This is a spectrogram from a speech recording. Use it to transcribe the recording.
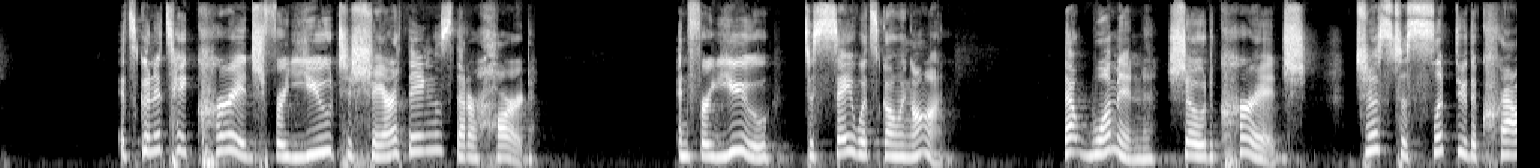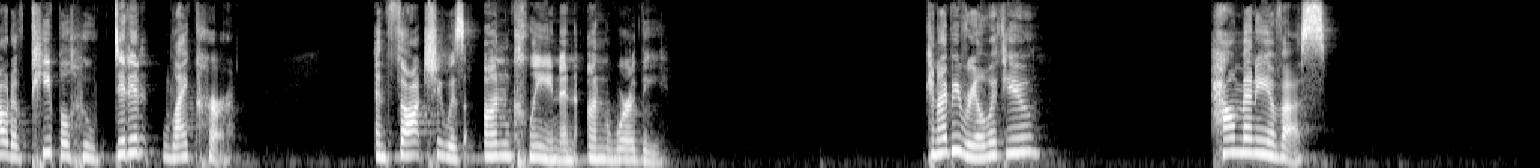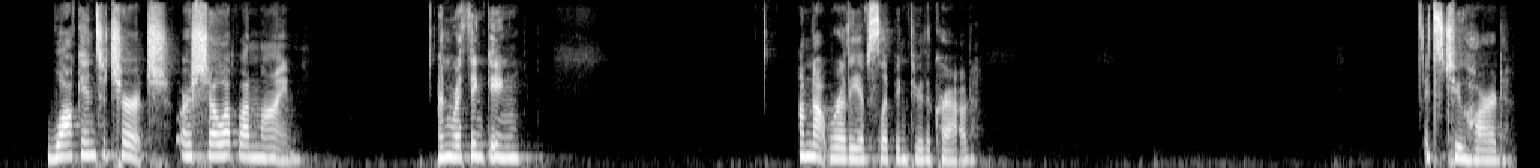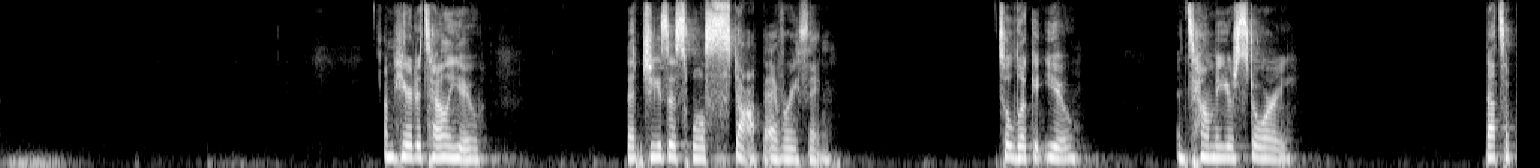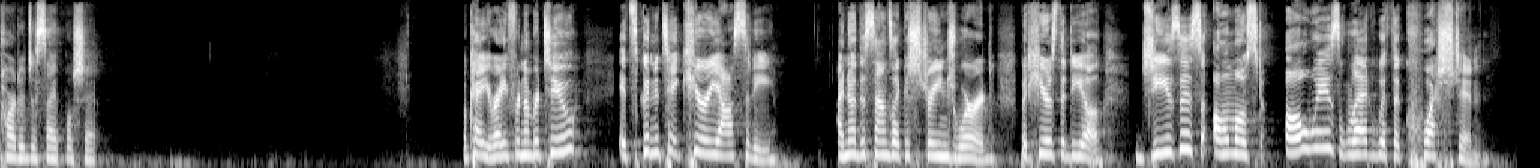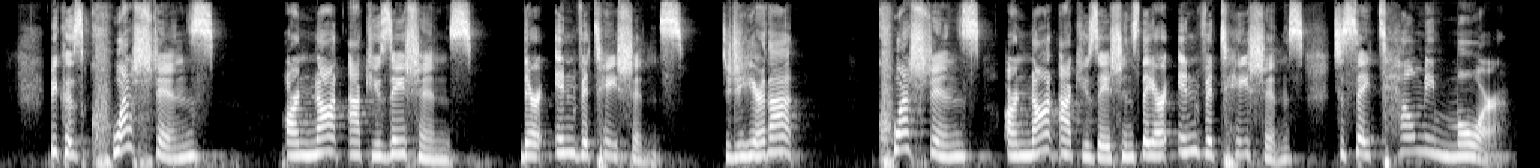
It's going to take courage for you to share things that are hard and for you to say what's going on. That woman showed courage just to slip through the crowd of people who didn't like her and thought she was unclean and unworthy. Can I be real with you? How many of us walk into church or show up online and we're thinking, I'm not worthy of slipping through the crowd? It's too hard. I'm here to tell you that Jesus will stop everything to look at you and tell me your story. That's a part of discipleship. Okay, you ready for number two? It's going to take curiosity. I know this sounds like a strange word, but here's the deal Jesus almost always led with a question because questions are not accusations, they're invitations. Did you hear that? Questions are not accusations, they are invitations to say, Tell me more.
